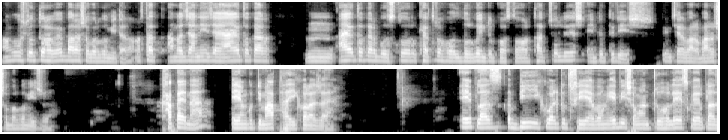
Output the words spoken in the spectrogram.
অঙ্ক কষলে উত্তর হবে বারোশো বর্গ মিটার। অর্থাৎ আমরা জানি যে আয়তকার আয়তকার বস্তুর ক্ষেত্রফল দৈর্ঘ্য ইন্টু প্রস্থ, অর্থাৎ চল্লিশ ইন্টু তিরিশ, তিন চার বারো, বারোশো বর্গ মিটার। খাতায় না, এই অঙ্কটি মাথায় করা যায়। A plus B equal to three এবং এ বি সমান টু হলে স্কোয়ার প্লাস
